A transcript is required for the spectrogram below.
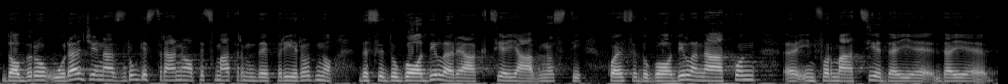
dobro urađena, a s druge strane opet smatram da je prirodno da se dogodila reakcija javnosti koja se dogodila nakon e, informacije da je, da je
